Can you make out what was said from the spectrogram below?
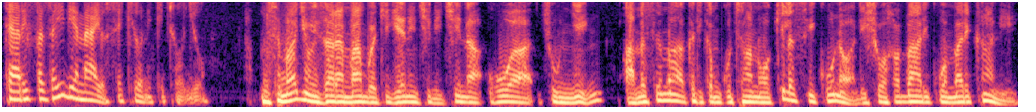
Taarifa zaidi yanayo Sekioni Kitojo. Msemaji wa wizara ya mambo ya kigeni nchini China Hua Chunying amesema katika mkutano wa kila siku na waandishi wa habari kuwa Marekani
